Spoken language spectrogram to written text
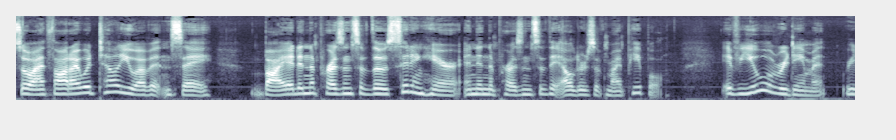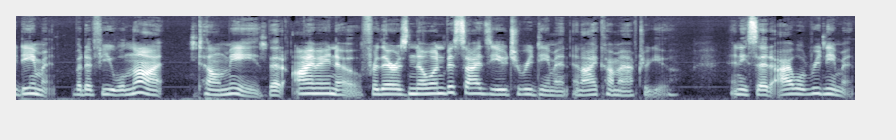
So I thought I would tell you of it and say, Buy it in the presence of those sitting here and in the presence of the elders of my people. If you will redeem it, redeem it. But if you will not, tell me, that I may know, for there is no one besides you to redeem it, and I come after you. And he said, I will redeem it.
